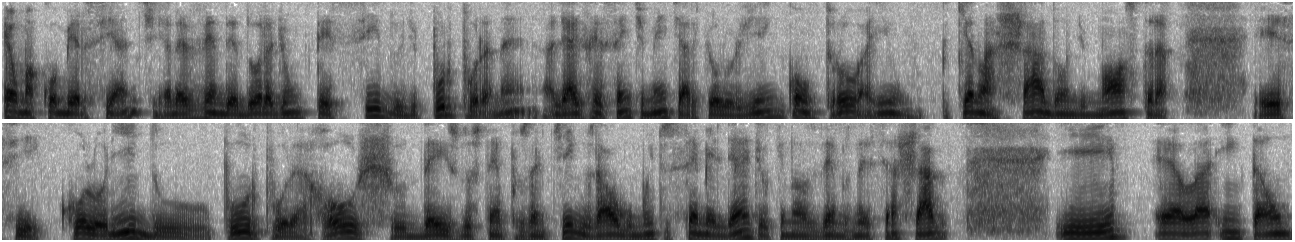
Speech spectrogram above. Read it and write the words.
é uma comerciante, ela é vendedora de um tecido de púrpura, né? Aliás, recentemente a arqueologia encontrou aí um pequeno achado onde mostra esse colorido púrpura, roxo, desde os tempos antigos, algo muito semelhante ao que nós vemos nesse achado. E ela então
